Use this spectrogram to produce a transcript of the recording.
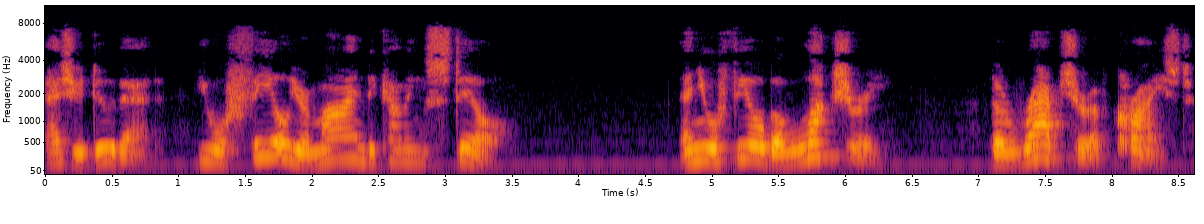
As you do that, you will feel your mind becoming still. And you will feel the luxury, the rapture of Christ.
